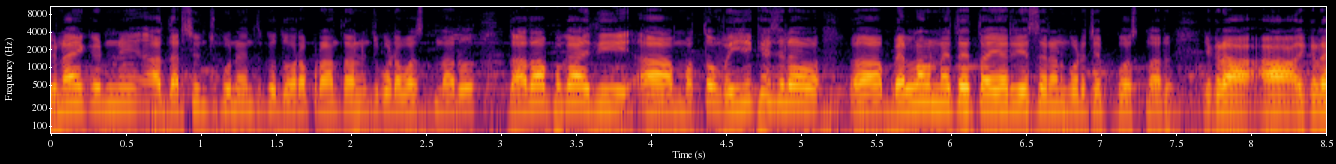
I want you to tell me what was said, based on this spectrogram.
వినాయకుడిని ఆ, దర్శించుకునేందుకు దూర ప్రాంతాల నుంచి కూడా వస్తున్నారు. దాదాపుగా ఇది మొత్తం వెయ్యి కేజీల బెల్లం అయితే తయారు చేశారని కూడా చెప్పుకొస్తున్నారు. ఇక్కడ ఇక్కడ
